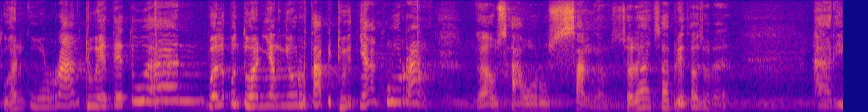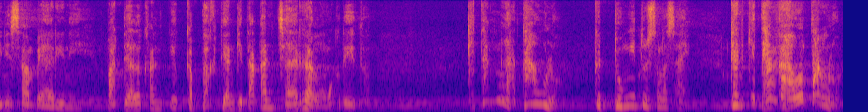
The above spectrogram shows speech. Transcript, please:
Tuhan kurang duitnya Tuhan. Walaupun Tuhan yang nyuruh tapi duitnya kurang. Gak usah urusan. Saudara, saya beritahu saudara. Hari ini sampai hari ini. Padahal kan kebaktian kita kan jarang waktu itu. Kita nggak tahu loh. Gedung itu selesai. Dan kita nggak hutang loh.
